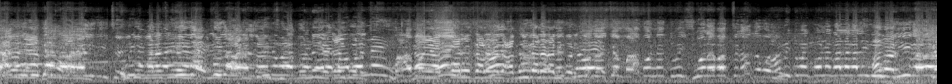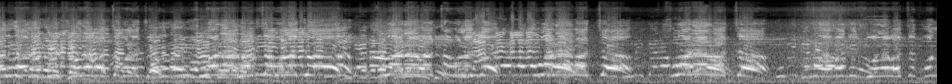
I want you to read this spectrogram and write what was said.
খানকির কে গালাগালি দিচ্ছে? তুমি গালাগালি দিয়েছ। আপনি গালাগালি দিয়েছেন। মা বোন নেই, এটাই বলে। মা না, বোন নেই। একবারও গালাগালি- আপনি বলছো মা নেই, তুমি শুনে বাচ্চা কাকে বললে? আমি তোমাকে কোনো গালাগালি দিই কি গালাগালি? কেন শুনে বাচ্চা বলেছ। শুনে বাচ্চা বলেছ। শুনে বাচ্চা বলেছ। শুনে বাচ্চা। শুনে বাচ্চা। তুমি আমাকে শুনে বাচ্চা কোন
